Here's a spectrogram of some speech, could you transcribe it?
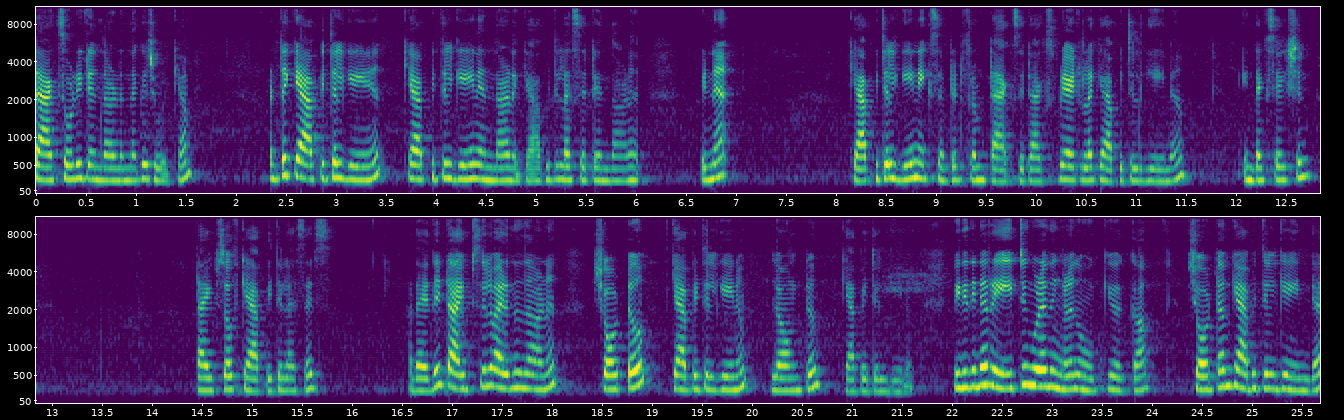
ടാക്സ് ഓഡിറ്റ് എന്താണെന്നൊക്കെ ചോദിക്കാം. അടുത്ത ക്യാപിറ്റൽ ഗെയിൻ ക്യാപിറ്റൽ ഗെയിൻ എന്താണ്? ക്യാപിറ്റൽ അസറ്റ് എന്താണ്? പിന്നെ capital gain excepted from tax tax free ആയിട്ടുള്ള ക്യാപിറ്റൽ ഗെയിന് indexation types of capital assets അതായത് ടൈപ്സിൽ വരുന്നതാണ് ഷോർട്ട് ടേം ക്യാപിറ്റൽ ഗെയിനും ലോങ് ടേം ക്യാപിറ്റൽ ഗെയിനും പിന്നെ ഇതിന്റെ റേറ്റും കൂടെ നിങ്ങൾ നോക്കി വെക്കുക. ഷോർട്ട് ടേം ക്യാപിറ്റൽ ഗെയിന്റെ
